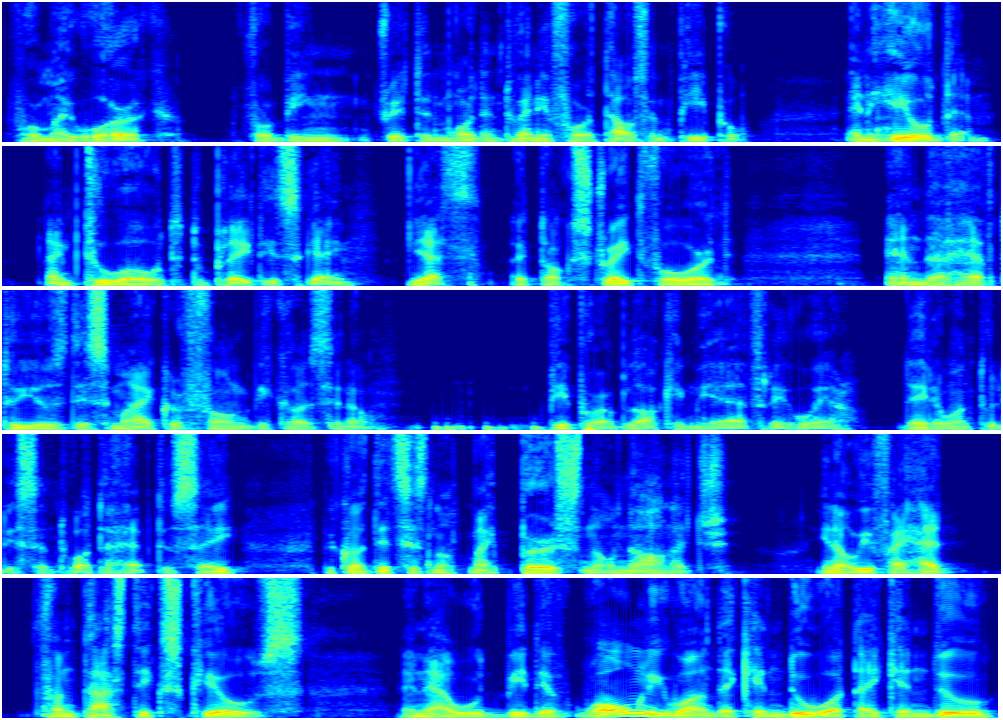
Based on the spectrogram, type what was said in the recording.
for my work, for being treated more than 24,000 people and healed them. I'm too old to play this game. Yes, I talk straightforward and I have to use this microphone because, you know, people are blocking me everywhere. They don't want to listen to what I have to say because this is not my personal knowledge. You know, if I had fantastic skills and I would be the only one that can do what I can do,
